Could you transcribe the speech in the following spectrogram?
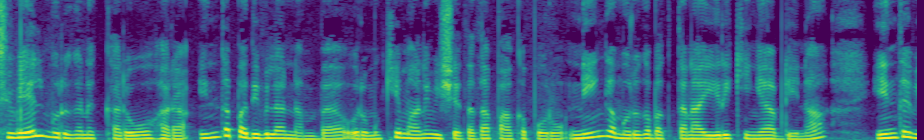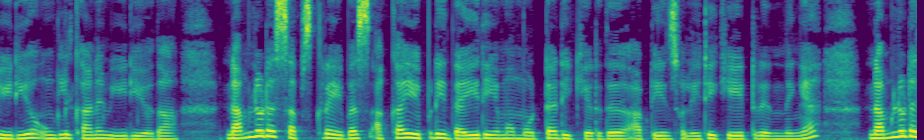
வெற்றிவேல் முருகனுக்கு கரோஹரா இந்த பதிவில் நம்ம ஒரு முக்கியமான விஷயத்தை தான் பார்க்க போகிறோம் நீங்கள் முருக பக்தனாக இருக்கீங்க அப்படின்னா இந்த வீடியோ உங்களுக்கான வீடியோ தான். நம்மளோட சப்ஸ்கிரைபர்ஸ் அக்கா எப்படி தைரியமாக மொட்டடிக்கிறது அப்படின்னு சொல்லிட்டு கேட்டுருந்தீங்க. நம்மளோட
